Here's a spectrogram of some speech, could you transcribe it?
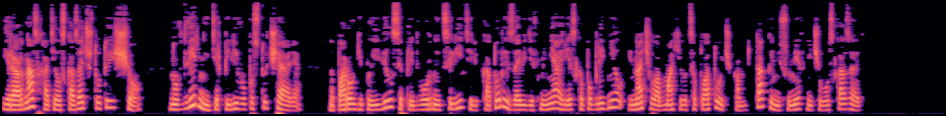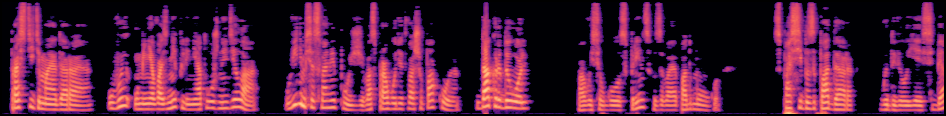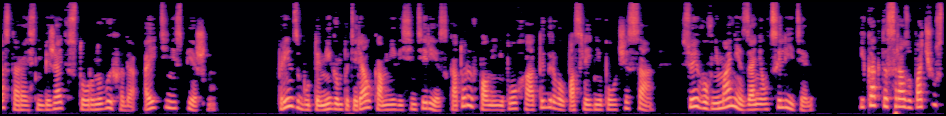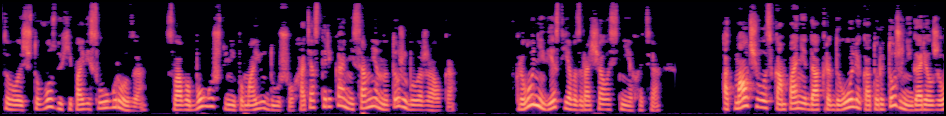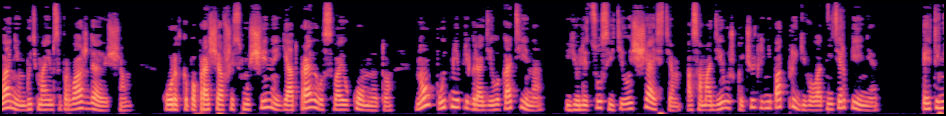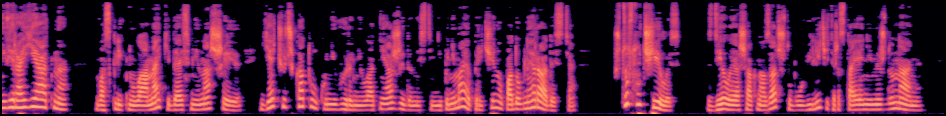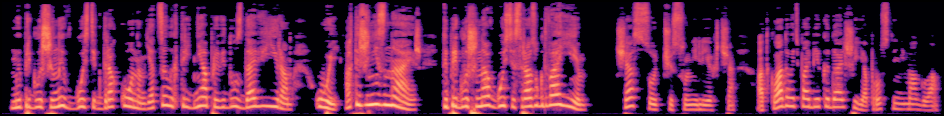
Ирарнас хотел сказать что-то еще, но в дверь нетерпеливо постучали. На пороге появился придворный целитель, который, завидев меня, резко побледнел и начал обмахиваться платочком, так и не сумев ничего сказать. «Простите, моя дорая, увы, у меня возникли неотложные дела. Увидимся с вами позже, вас проводят в ваши покои. Да, Кардеоль!» — повысил голос принц, вызывая подмогу. «Спасибо за подарок!» — выдавила я из себя, стараясь не бежать в сторону выхода, а идти неспешно. Принц будто мигом потерял ко мне весь интерес, который вполне неплохо отыгрывал последние полчаса. Все его внимание занял целитель. И как-то сразу почувствовалось, что в воздухе повисла угроза. Слава богу, что не по мою душу, хотя старика, несомненно, тоже было жалко. В крыло невест я возвращалась нехотя. Отмалчивалась в компании Дакра де Оля, который тоже не горел желанием быть моим сопровождающим. Коротко попрощавшись с мужчиной, я отправила в свою комнату, но путь мне преградила Катина. Ее лицо светилось счастьем, а сама девушка чуть ли не подпрыгивала от нетерпения. «Это невероятно!» — воскликнула она, кидаясь мне на шею. Я чуть шкатулку не выронила от неожиданности, не понимая причину подобной радости. «Что случилось?» Сделала я шаг назад, чтобы увеличить расстояние между нами. «Мы приглашены в гости к драконам. Я целых три дня проведу с Давиром. Ой, а ты же не знаешь. Ты приглашена в гости сразу к двоим». Час от часу не легче. Откладывать побег и дальше я просто не могла.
